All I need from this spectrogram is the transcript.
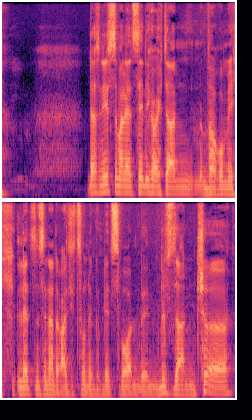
das nächste Mal erzähle ich euch dann, warum ich letztens in der 30-Zone geblitzt worden bin. Bis dann. Tschö.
